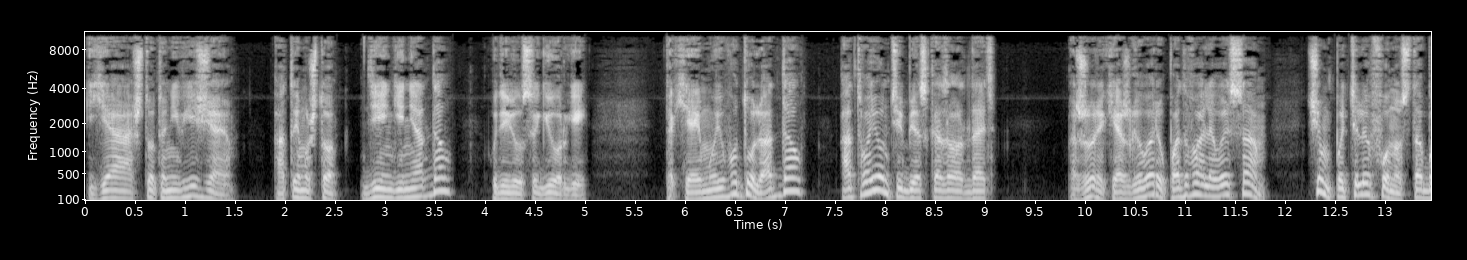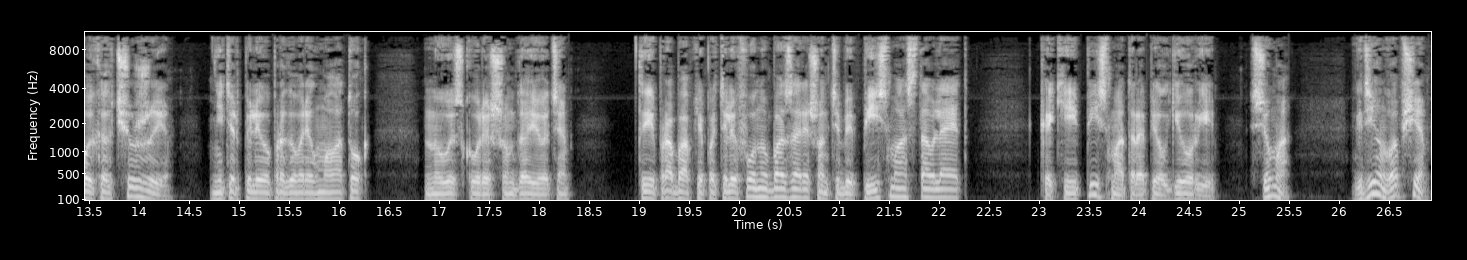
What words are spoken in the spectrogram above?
я что-то не въезжаю. А ты ему что, деньги не отдал?» — удивился Георгий. «Так я ему его долю отдал, а твою он тебе сказал отдать». «Жорик, я ж говорю, подваливай сам. Чем по телефону с тобой как чужие?» — нетерпеливо проговорил молоток. «Ну вы с корешем даете. Ты про бабки по телефону базаришь, он тебе письма оставляет». «Какие письма?» — оторопел Георгий. «Сюма, где он вообще?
